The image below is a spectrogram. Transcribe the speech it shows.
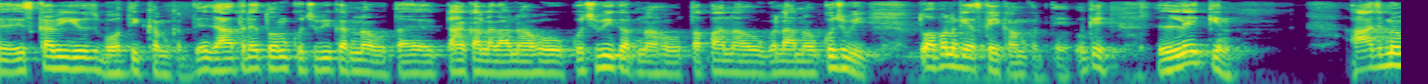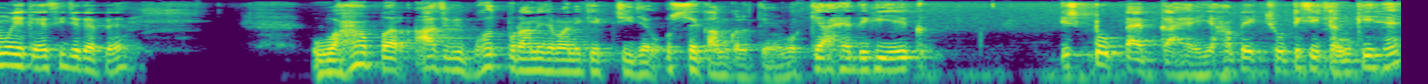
इसका भी यूज़ बहुत ही कम करते हैं। ज़्यादातर तो हम कुछ भी करना होता है, टाँका लगाना हो, कुछ भी करना हो, तपाना हो, गलाना हो, कुछ भी तो अपन गैस का ही काम करते हैं, ओके? लेकिन आज मैं हूँ एक ऐसी जगह पे वहाँ पर आज भी बहुत पुराने ज़माने की एक चीज़ है, उससे काम करते हैं। वो क्या है? देखिए एक स्टोव टाइप का है। यहाँ पे एक छोटी सी टंकी है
